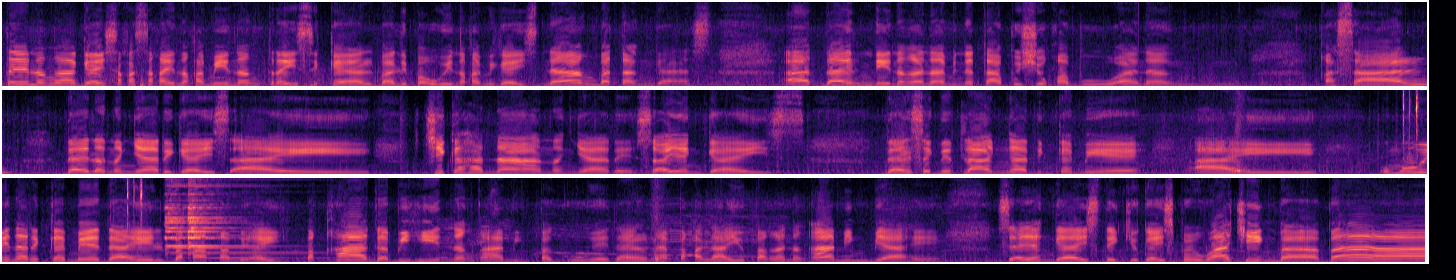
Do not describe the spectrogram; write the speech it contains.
At ayun na nga guys, nakasakay na kami ng tricycle. Bali pa uwi na kami guys ng Batangas. At dahil hindi na nga namin natapos yung kabuuan ng kasal, dahil ang nangyari guys ay chikahan na ang nangyari. So ayan guys, dahil saglit lang nga din kami ay umuwi na rin kami dahil baka kami ay pakagabihin ng aming pag-uwi dahil napakalayo pa nga ng aming biyahe. So ayan guys, thank you guys for watching. Bye-bye!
